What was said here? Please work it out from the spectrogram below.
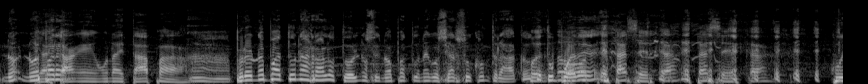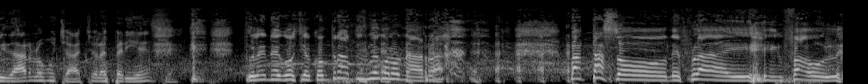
No, no es para. Están en una etapa. Ah, pero no es para tú narrar los turnos, sino para tú negociar sus contratos. Pues tú puedes. Estar cerca, estar cerca. cuidar los muchachos, la experiencia. tú le negocias el contrato y luego lo narras. Batazo de fly en foul.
